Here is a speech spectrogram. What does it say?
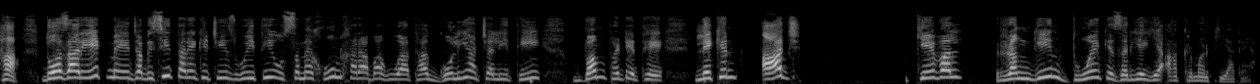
हाँ 2001 में जब इसी तरह की चीज़ हुई थी, उस समय खून खराबा हुआ था, गोलियाँ चली थी, बम फटे थे, लेकिन आज केवल रंगीन धुएँ के ज़रिए यह आक्रमण किया गया।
